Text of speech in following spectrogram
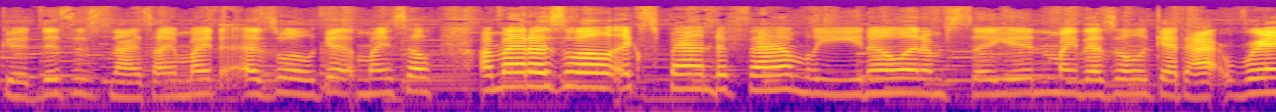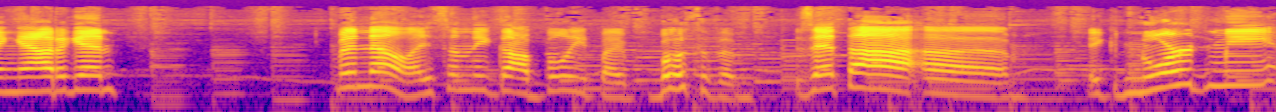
good. This is nice. I might as well get myself. I might as well expand the family. You know what I'm saying? Might as well get that ring out again. But no, I suddenly got bullied by both of them. Zeta uh, ignored me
